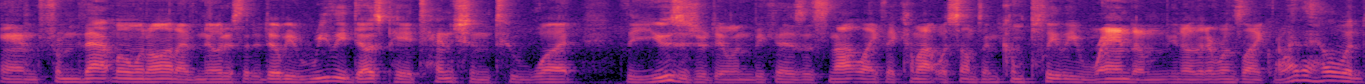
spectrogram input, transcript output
And from that moment on, I've noticed that Adobe really does pay attention to what the users are doing because it's not like they come out with something completely random, you know, that everyone's like, why the hell would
